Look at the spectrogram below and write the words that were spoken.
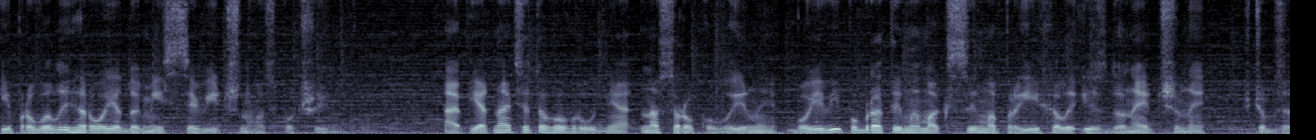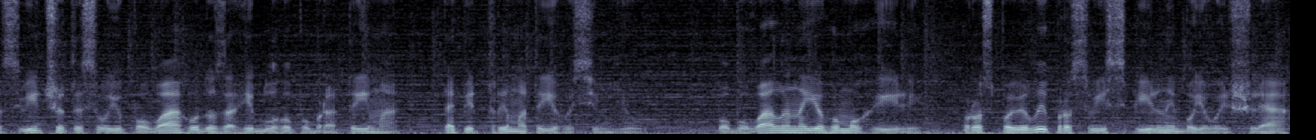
і провели героя до місця вічного спочинку. А 15 грудня на сороковини бойові побратими Максима приїхали із Донеччини, щоб засвідчити свою повагу до загиблого побратима та підтримати його сім'ю. Побували на його могилі, розповіли про свій спільний бойовий шлях,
